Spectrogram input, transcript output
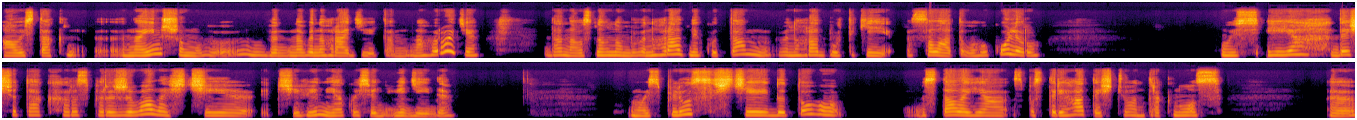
А ось так е, на іншому, ну, на винограді, там на городі, да, на основному винограднику, там виноград був такий салатового кольору. Ось, і я дещо так розпереживала, чи, чи він якось відійде. Ось, плюс ще й до того стала я спостерігати, що антракноз е,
